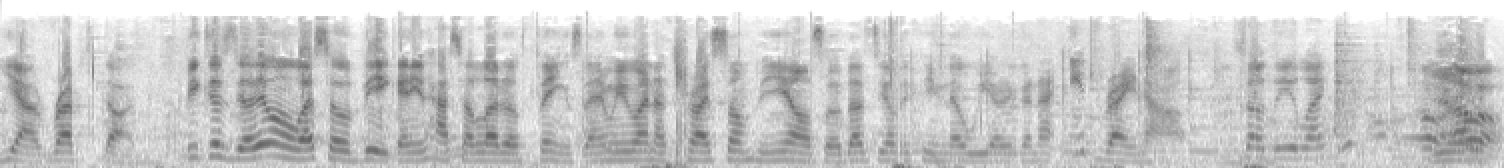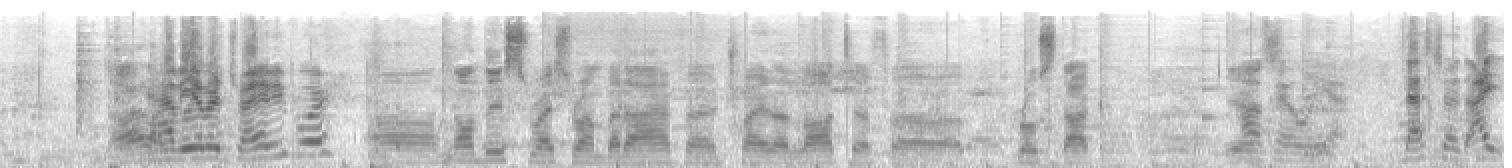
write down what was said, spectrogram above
Yeah, wrapped dog. Because the other one was so big and it has a lot of things, and we wanna try something else. So that's the only thing that we are gonna eat right now. Mm -hmm. So do you like it? Oh, yeah. oh well. Like Have you ever tried it before? Uh, not this restaurant, but I have uh, tried a lot of uh, roast duck. Yes. Okay, well yeah, that's true. I,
